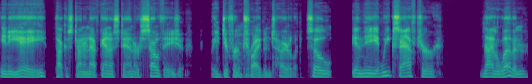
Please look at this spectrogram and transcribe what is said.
NEA, Pakistan and Afghanistan are South Asian, a different mm-hmm. tribe entirely. So in the weeks after 9 11,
